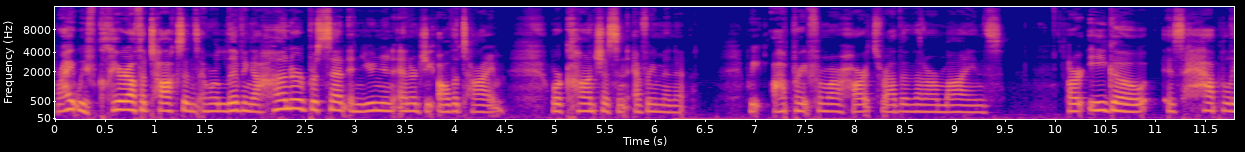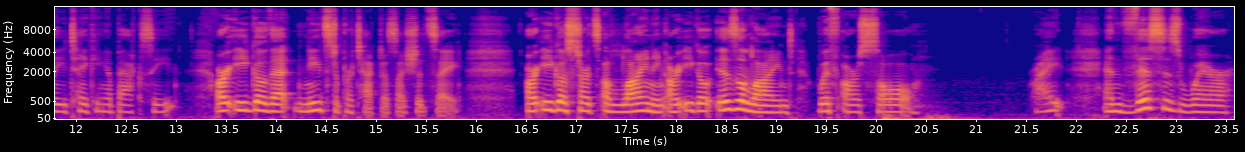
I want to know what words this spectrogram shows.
right? We've cleared out the toxins and we're living 100% in union energy all the time. We're conscious in every minute. We operate from our hearts rather than our minds. Our ego is happily taking a back seat. Our ego that needs to protect us, I should say. Our ego starts aligning. Our ego is aligned with our soul, right? And this is where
